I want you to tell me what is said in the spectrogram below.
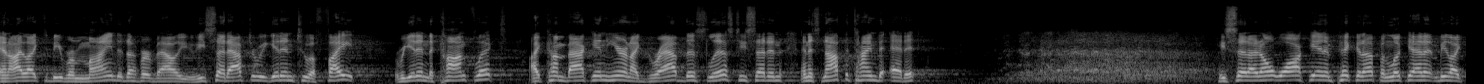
and I like to be reminded of her value. He said, after we get into a fight or we get into conflict, I come back in here and I grab this list. He said, and, and it's not the time to edit. He said, I don't walk in and pick it up and look at it and be like,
